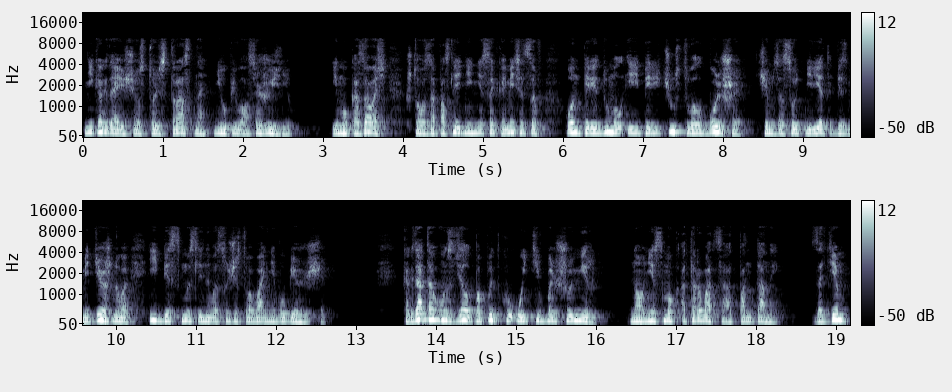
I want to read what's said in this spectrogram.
никогда еще столь страстно не упивался жизнью. Ему казалось, что за последние несколько месяцев он передумал и перечувствовал больше, чем за сотни лет безмятежного и бессмысленного существования в убежище. Когда-то он сделал попытку уйти в большой мир, но не смог оторваться от Пантаны. Затем,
